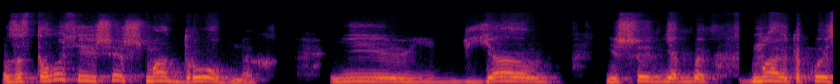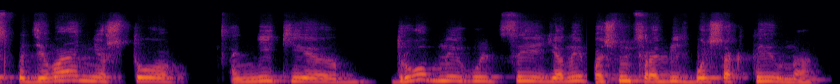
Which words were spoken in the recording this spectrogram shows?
засталося яшчэ шмат дробных. І я яшчэ як бы маю такое спадзяванне что некія дробныя гульцы яны пачнуць рабіць больш актыўна Э,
